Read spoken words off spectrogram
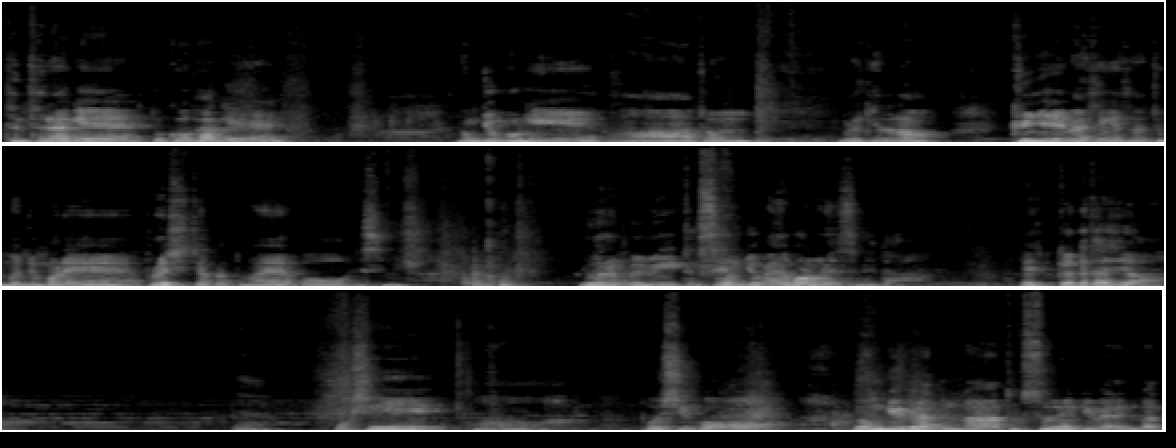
튼튼하게 두껍하게. 용접봉이 아, 좀 뭐렇게 되나? 균일이 발생해서 중간중간에 브러쉬 작업도 많이 하고 했습니다. 이거는 분명히 특수 용접 알고는 했습니다. 예, 깨끗하죠 예, 혹시 어, 보시고 용접이라든가 특수 용접이라든가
